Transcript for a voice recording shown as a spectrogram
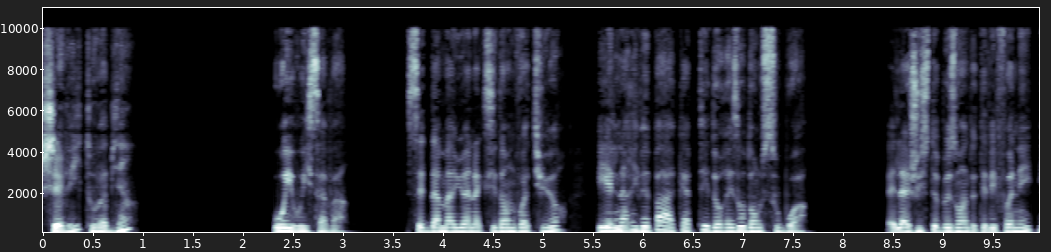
Chérie, tout va bien? Oui, oui, ça va. Cette dame a eu un accident de voiture, et elle n'arrivait pas à capter de réseau dans le sous-bois. Elle a juste besoin de téléphoner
